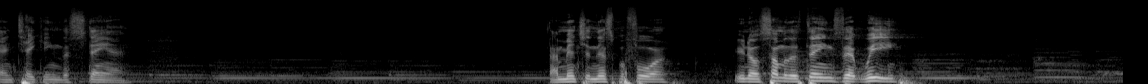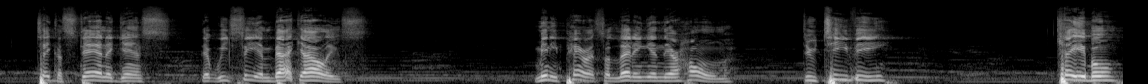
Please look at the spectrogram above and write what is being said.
and taking the stand. I mentioned this before. You know, some of the things that we take a stand against that we see in back alleys, many parents are letting in their home through TV, cable,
